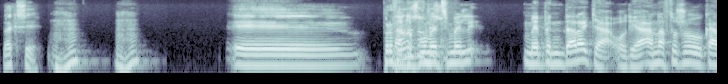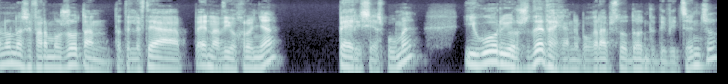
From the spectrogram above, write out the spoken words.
Εντάξει. Mm-hmm. Ε, προφανώς το πούμε έτσι με, με πενινταράκια ότι αν αυτός ο κανόνας εφαρμοζόταν τα τελευταία ένα-δύο χρόνια πέρυσι ας πούμε οι Warriors δεν θα είχαν υπογράψει τον Dante DiVincenzo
